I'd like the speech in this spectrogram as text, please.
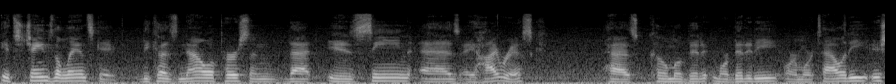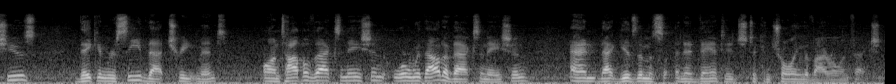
it's changed the landscape because now a person that is seen as a high risk, has comorbidity morbidity or mortality issues, they can receive that treatment on top of vaccination or without a vaccination, and that gives them an advantage to controlling the viral infection.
